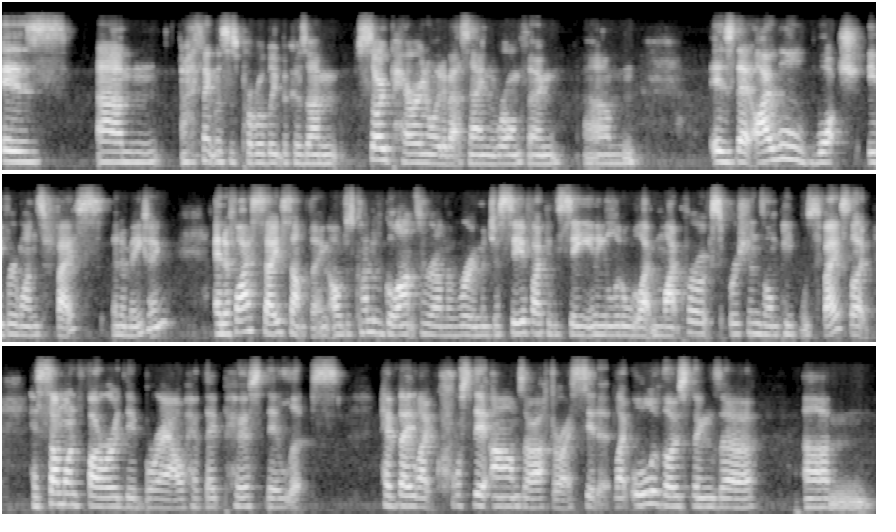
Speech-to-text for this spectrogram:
is um, I think this is probably because I'm so paranoid about saying the wrong thing, um, is that I will watch everyone's face in a meeting. And if I say something, I'll just kind of glance around the room and just see if I can see any little like micro expressions on people's face. Like, has someone furrowed their brow? Have they pursed their lips? Have they like crossed their arms after I said it? Like all of those things are, um,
